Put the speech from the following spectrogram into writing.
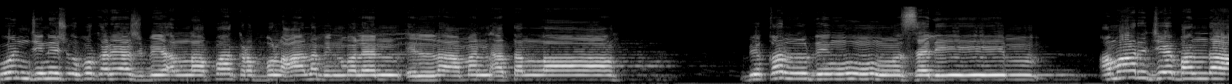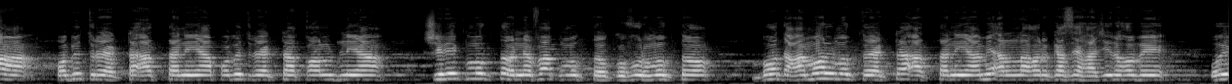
কোন জিনিস উপকারে আসবে আল্লাহ পাক রব্বুল আলামিন বলেন, ইল্লা সালিম। আমার যে বান্দা পবিত্র একটা আত্মা নিয়া, পবিত্র একটা কল্ব নিয়া, শিরিক মুক্ত, নেফাক মুক্ত, কুফুর মুক্ত, বদ আমল মুক্ত একটা আত্মা নিয়ে আমি আল্লাহর কাছে হাজির হবে। ওই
